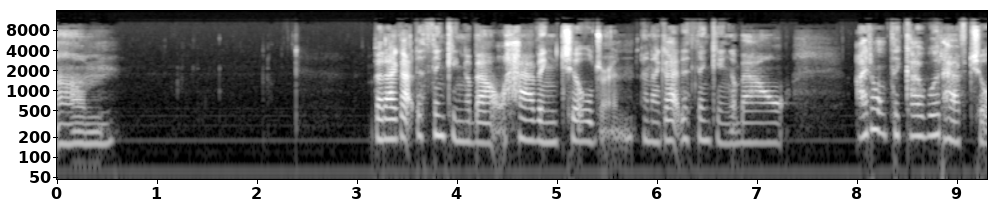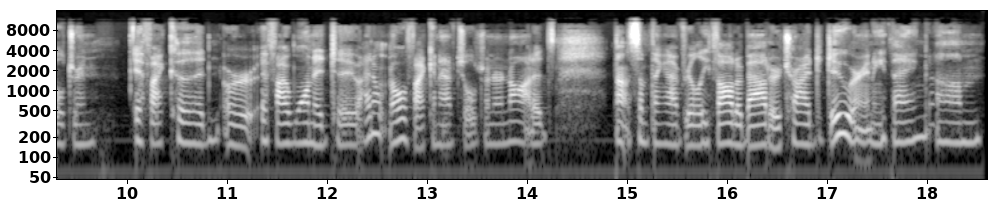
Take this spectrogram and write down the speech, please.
Um, but I got to thinking about having children, and I got to thinking about I don't think I would have children if I could or if I wanted to. I don't know if I can have children or not. It's not something I've really thought about or tried to do or anything. Um,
